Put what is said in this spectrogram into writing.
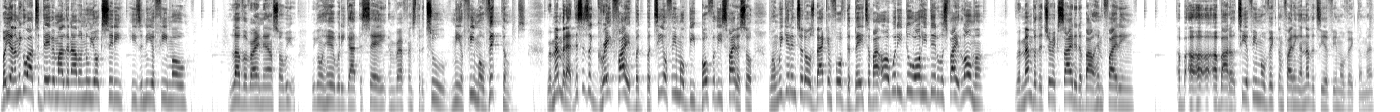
But yeah, let me go out to David Maldonado, New York City. He's a Teofimo lover right now, so we we We're gonna hear what he got to say in reference to the two Teofimo victims. Remember that this is a great fight, but but Teofimo beat both of these fighters. So when we get into those back and forth debates about oh what he do, all he did was fight Loma. Remember that you're excited about him fighting uh, uh, uh, about a Teofimo victim fighting another Teofimo victim, man.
